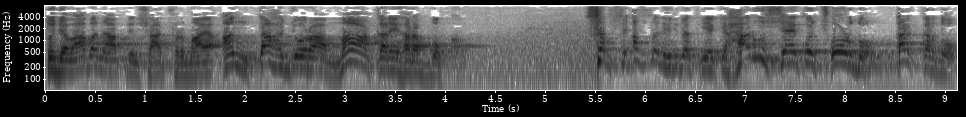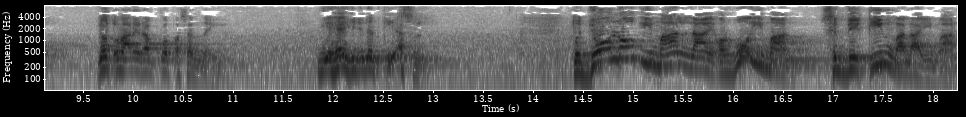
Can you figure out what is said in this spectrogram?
تو جواباً آپ نے ارشاد فرمایا انتہ جورا ماں کرے ہر بک سب سے افضل ہجرت یہ کہ ہر اس شے کو چھوڑ دو، ترک کر دو، جو تمہارے رب کو پسند نہیں یہ ہے ہجرت کی اصل۔ تو جو لوگ ایمان لائیں، اور وہ ایمان صدیقین والا ایمان،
